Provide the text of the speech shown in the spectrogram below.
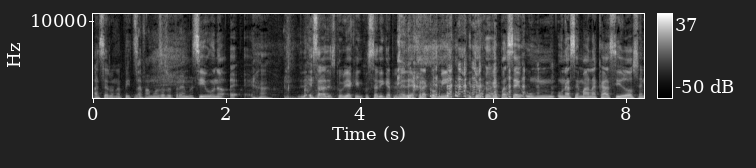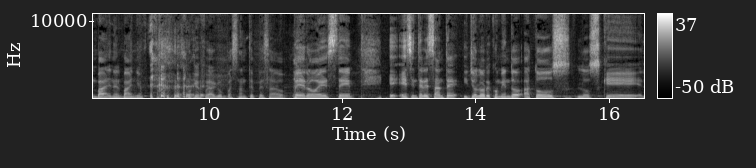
hacer una pizza. La famosa suprema. Si uno. eh, ajá. Esa la descubrí aquí en Costa Rica el primer día que la comí. Yo creo que pasé un- una semana, casi dos, en, ba- en el baño. Porque fue algo bastante pesado. Pero este. eh, Es interesante y yo lo recomiendo a todos los que.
